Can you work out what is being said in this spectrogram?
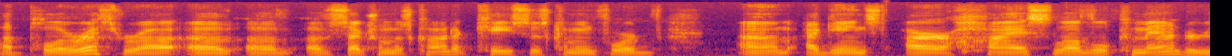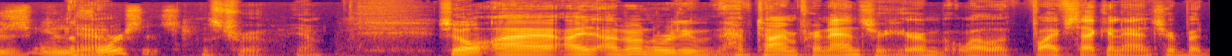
a plethora of, of, of sexual misconduct cases coming forward um, against our highest level commanders in the yeah, forces that's true yeah so I, I don't really have time for an answer here, well, a five second answer, but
